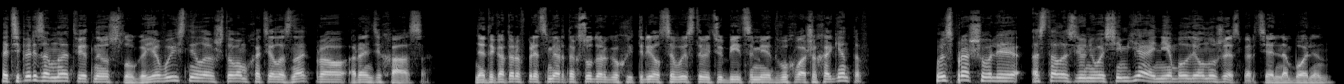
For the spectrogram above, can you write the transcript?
А теперь за мной ответная услуга. Я выяснила, что вам хотела знать про Рэнди Хааса. Это который в предсмертных судорогах ухитрился выставить убийцами двух ваших агентов? Вы спрашивали, осталась ли у него семья и не был ли он уже смертельно болен.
